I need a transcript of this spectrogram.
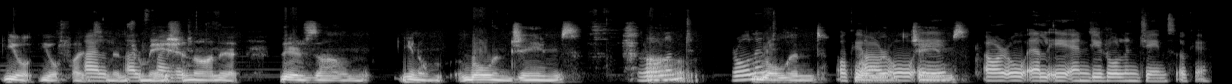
you'll you'll find I'll, some information find it. on it. There's um you know roland james roland? uh, roland? Roland. Okay r-o-a r-o-l-a-n-d roland james okay.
